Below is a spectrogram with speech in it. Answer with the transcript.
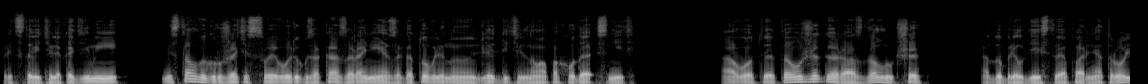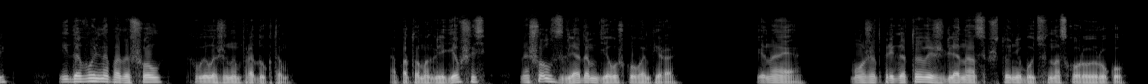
представитель Академии, не стал выгружать из своего рюкзака заранее заготовленную для длительного похода снеть. А вот это уже гораздо лучше, одобрил действия парня тролль и довольно подошел к выложенным продуктам. А потом, оглядевшись, нашел взглядом девушку-вампира. «Иная, может, приготовишь для нас что-нибудь на скорую руку?»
